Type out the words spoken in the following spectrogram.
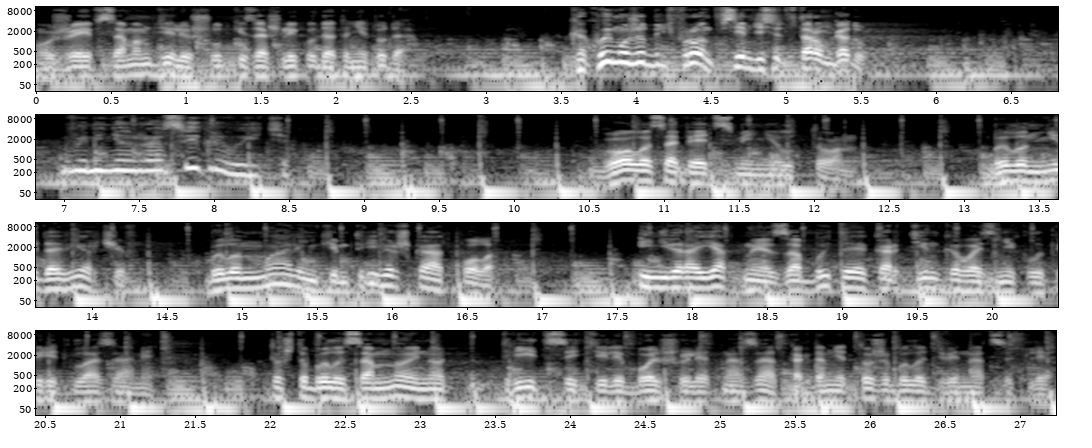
Уже и в самом деле шутки зашли куда-то не туда. «Какой может быть фронт в 72-м году?» «Вы меня разыгрываете?» Голос опять сменил тон. Был он недоверчив, был он маленьким, три вершка от пола. И невероятная забытая картинка возникла перед глазами. То, что было со мной, но 30 или больше лет назад, когда мне тоже было 12 лет.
